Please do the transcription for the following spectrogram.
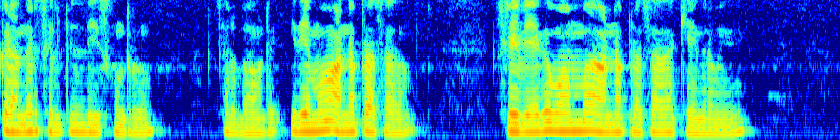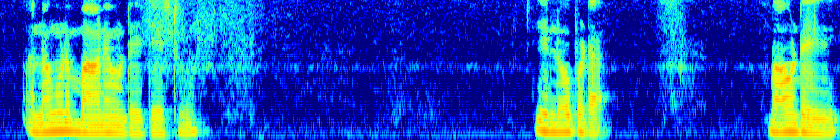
ఇక్కడ అందరు సెల్ఫీలు తీసుకుంటారు. చాలా బాగుంటాయి. ఇదేమో అన్నప్రసాదం. శ్రీ వేగవాంబ అన్నప్రసాద కేంద్రం ఇది. అన్నం కూడా బాగానే ఉంటాయి టేస్ట్. ఇది లోపట. బాగుంటాయి ఇది.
